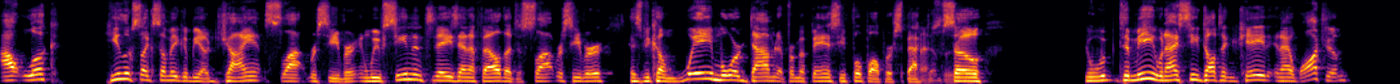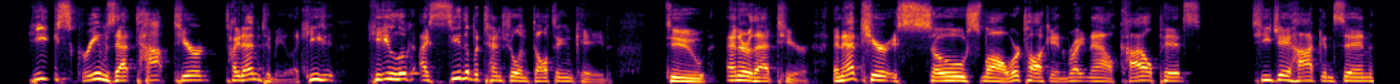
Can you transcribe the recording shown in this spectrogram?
outlook, he looks like somebody could be a giant slot receiver. And we've seen in today's NFL that the slot receiver has become way more dominant from a fantasy football perspective. Absolutely. So to me, when I see Dalton Kincaid and I watch him, he screams that top tier tight end to me. Like he he look, I see the potential in Dalton Kincaid to enter that tier. And that tier is so small. We're talking right now, Kyle Pitts, TJ Hockenson,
